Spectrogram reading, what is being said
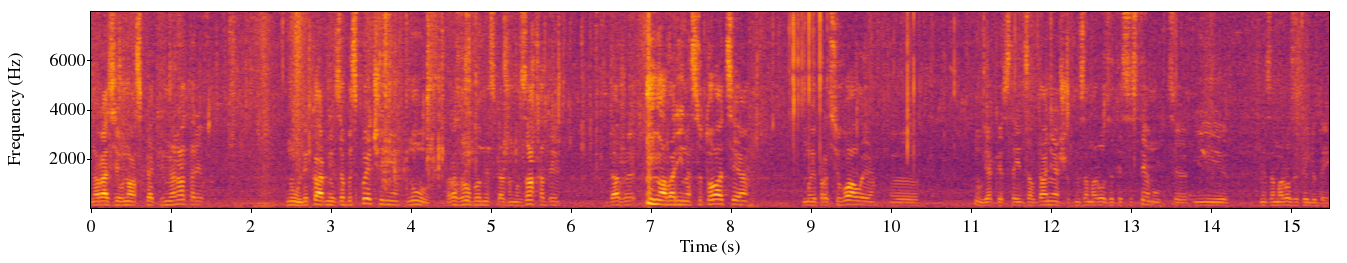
Наразі у нас 5 генераторів, ну, лікарні забезпечені, ну, розроблені, скажімо, заходи, навіть аварійна ситуація. Ми працювали, е, ну, яке стоїть завдання, щоб не заморозити систему це, і не заморозити людей.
